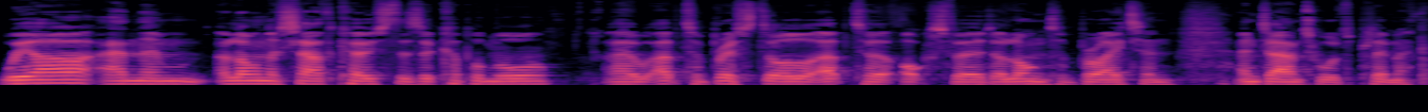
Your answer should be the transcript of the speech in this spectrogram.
We are, and then along the south coast, there's a couple more. Uh, up to Bristol, up to Oxford, along to Brighton, and down towards Plymouth.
